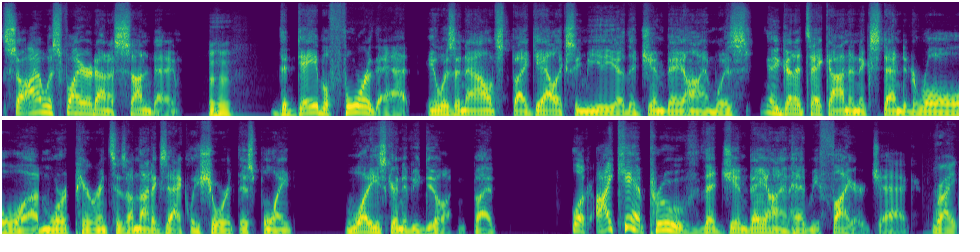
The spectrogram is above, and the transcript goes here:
so I was fired on a Sunday. Mm-hmm the day before that, it was announced by Galaxy Media that Jim Boeheim was going to take on an extended role, uh, more appearances. I'm not exactly sure at this point what he's going to be doing. But look, I can't prove that Jim Boeheim had me fired, Jag. Right.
